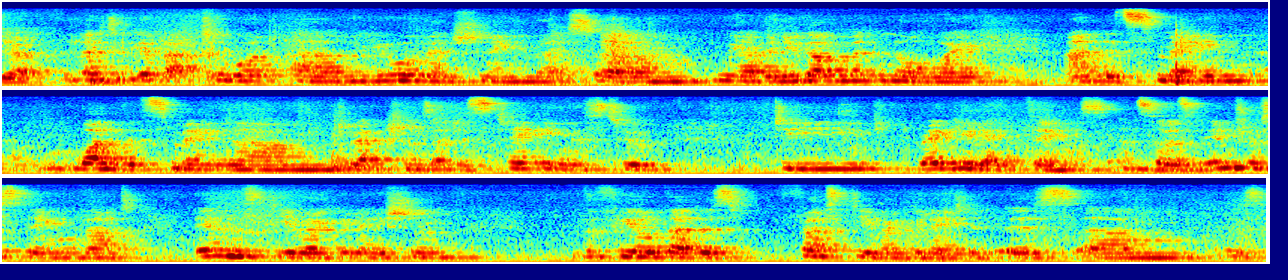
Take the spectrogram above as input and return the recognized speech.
Yeah. I'd like to get back to what um, you were mentioning, that um, we have a new government in Norway, and its main, one of its main um, directions that it's taking is to deregulate things. And so it's interesting that in this deregulation, the field that is first deregulated is, um, is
